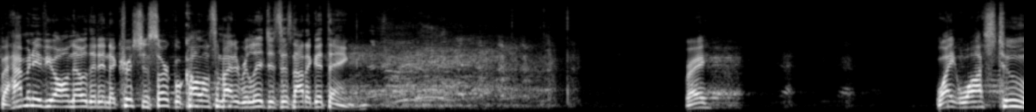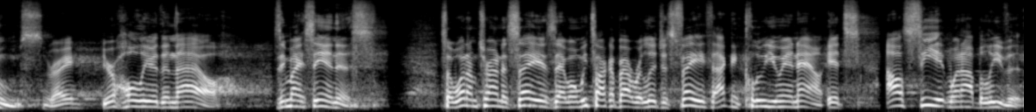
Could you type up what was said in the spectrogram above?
But how many of you all know that in a Christian circle, calling somebody religious is not a good thing? Right? Whitewashed tombs, right? You're holier than thou. Is anybody seeing this? So, what I'm trying to say is that when we talk about religious faith, I can clue you in now. It's, I'll see it when I believe it.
